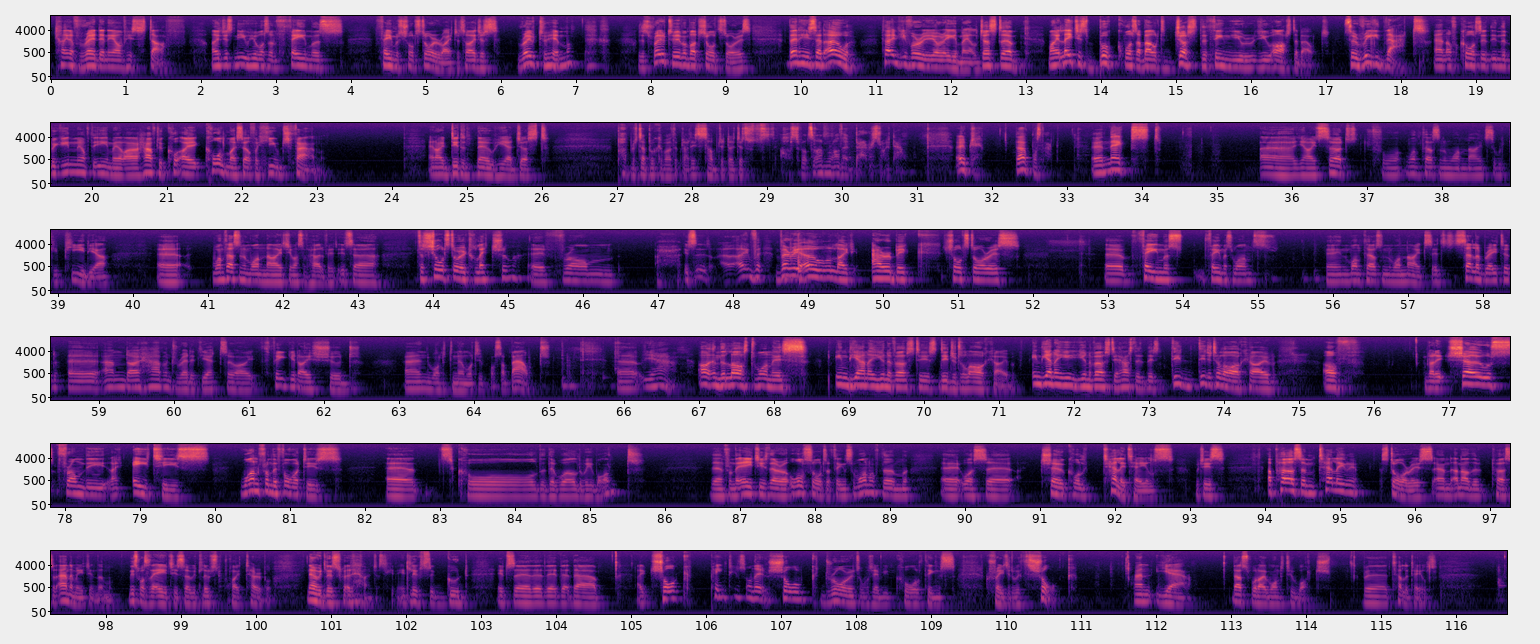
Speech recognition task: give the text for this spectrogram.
kind of read any of his stuff. I just knew he was a famous famous short story writer, so I just wrote to him. I just wrote to him about short stories. Then he said, "Oh, thank you for your email. Just uh, my latest book was about just the thing you you asked about." So read that. And of course, in the beginning of the email, I have to call, I called myself a huge fan, and I didn't know he had just published a book about the bloody subject I just asked about. So I'm rather embarrassed right now. Okay, that was that. Uh, next, uh, yeah, I searched for 1001 Nights Wikipedia. Uh, 1001 Nights, you must have heard of it. It's a it's a short story collection uh, from it's uh, uh, very old like Arabic short stories, uh, famous famous ones in 1001 Nights. It's celebrated, uh, and I haven't read it yet, so I figured I should, and wanted to know what it was about. Uh, yeah. Oh, and the last one is Indiana University's digital archive. Indiana U- University has th- this di- digital archive of bloody shows from the like 80s, one from the 40s. Uh, it's called The World We Want. Then from the 80s, there are all sorts of things. One of them uh, was a show called Teletales, which is a person telling stories and another person animating them. This was the 80s, so it looks quite terrible. No, it looks. I'm just kidding. It looks good. It's uh, the, the, the, the like chalk paintings on there, chalk drawings or whatever you call things created with chalk. And yeah, that's what I wanted to watch. The Teletales.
